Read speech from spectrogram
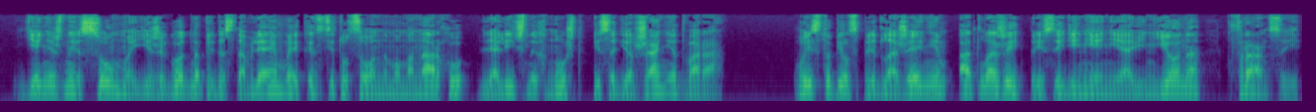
– денежные суммы, ежегодно предоставляемые конституционному монарху для личных нужд и содержания двора. Выступил с предложением отложить присоединение Авиньона к Франции.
